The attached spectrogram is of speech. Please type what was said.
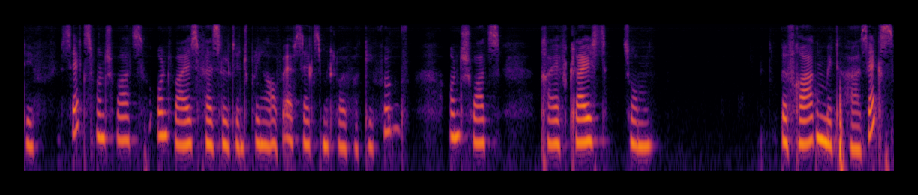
D6 von Schwarz und Weiß fesselt den Springer auf F6 mit Läufer G5 und Schwarz greift gleich zum Befragen mit H6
